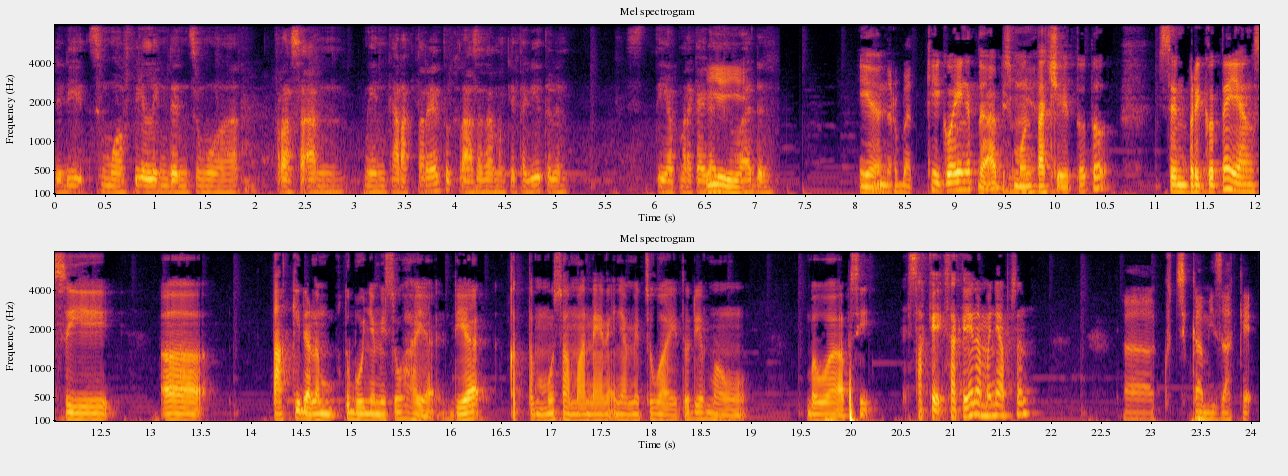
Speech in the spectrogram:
Jadi semua feeling dan semua perasaan main karakternya tuh kerasa sama kita gitu kan. Setiap mereka ganti Iya, iya. badan. Iya. Bener banget. Kayak gue inget dah abis Iya. montage itu tuh scene berikutnya yang si eh, Taki dalam tubuhnya Mitsuha ya. Dia ketemu sama neneknya Mitsuha itu dia mau bawa apa sih? Sake, sakenya namanya apa sih? Eh, Kuchika Mizake.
